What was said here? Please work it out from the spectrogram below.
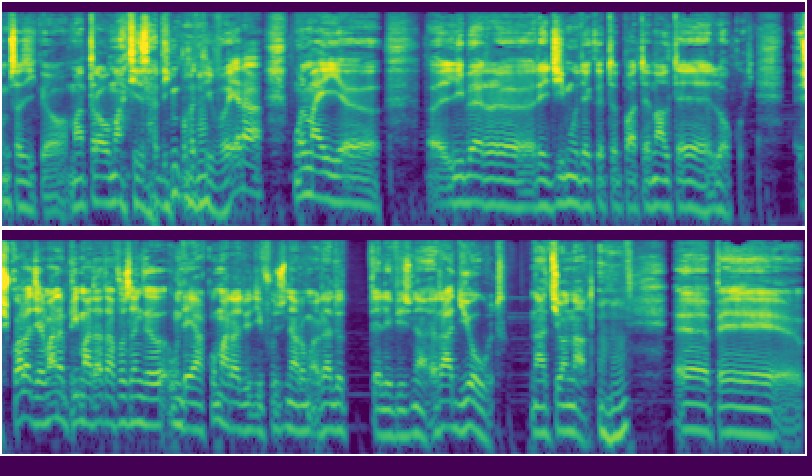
cum să zic eu, m-a traumatizat din potrivă. Uh-huh. Era mult mai uh, liber uh, regimul decât poate în alte locuri. Școala germană prima dată a fost lângă unde e acum radiodifuziunea, radio-televiziunea, radioul național. Uh-huh. Pe,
